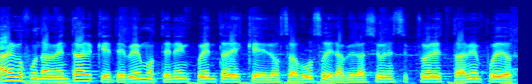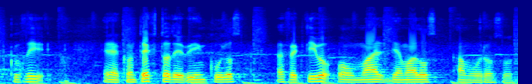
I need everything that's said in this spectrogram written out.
Algo fundamental que debemos tener en cuenta es que los abusos y las violaciones sexuales también pueden ocurrir en el contexto de vínculos afectivos o mal llamados amorosos.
